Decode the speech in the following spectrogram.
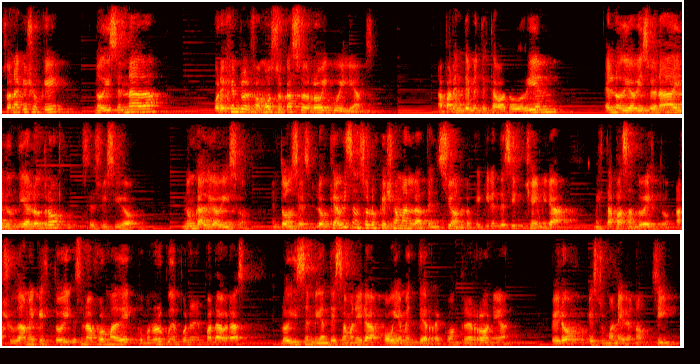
Son aquellos que no dicen nada. Por ejemplo, el famoso caso de Robin Williams. Aparentemente estaba todo bien, él no dio aviso de nada y de un día al otro se suicidó. Nunca dio aviso. Entonces, los que avisan son los que llaman la atención, los que quieren decir, che, mira, me está pasando esto, ayúdame que estoy. Es una forma de, como no lo pueden poner en palabras, lo dicen mediante esa manera, obviamente recontra errónea, pero es su manera, ¿no? Sí.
